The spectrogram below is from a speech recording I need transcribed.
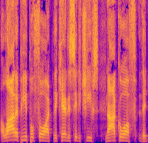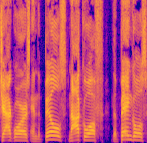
A lot of people thought the Kansas City Chiefs knock off the Jaguars and the Bills knock off the Bengals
